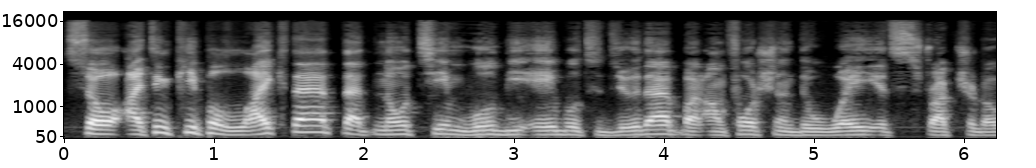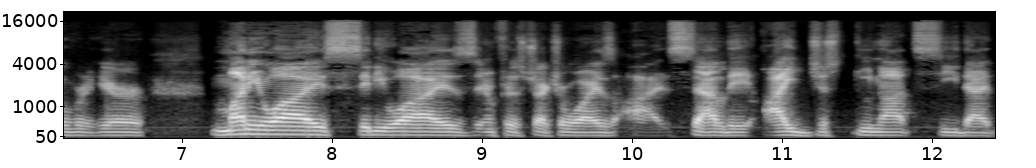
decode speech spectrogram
So I think people like that, that no team will be able to do that. But unfortunately, the way it's structured over here, money wise, city wise, infrastructure wise, I sadly I just do not see that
